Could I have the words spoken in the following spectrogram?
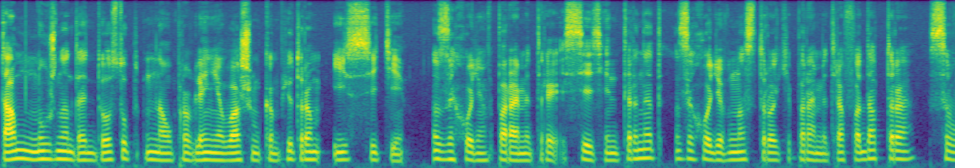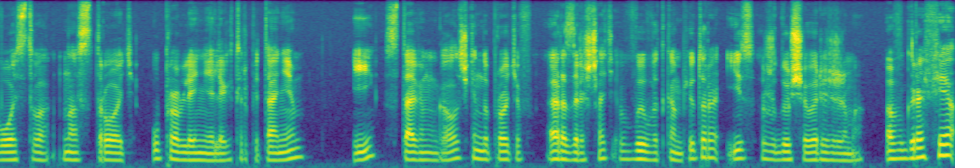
Там нужно дать доступ на управление вашим компьютером из сети. Заходим в параметры сети интернет, заходим в настройки параметров адаптера, свойства, настроить управление электропитанием и ставим галочки напротив «Разрешать вывод компьютера из ждущего режима». В графе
